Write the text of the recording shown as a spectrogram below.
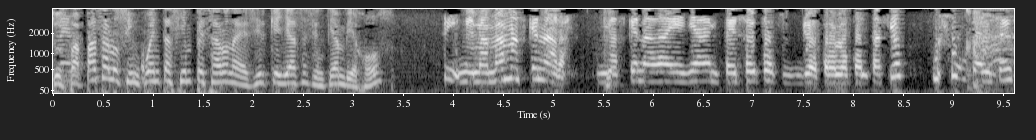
¿Tus papás a los 50 sí empezaron a decir que ya se sentían viejos? Sí, mi mamá más que nada, más que nada ella empezó y pues yo otro lo contagió. Entonces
